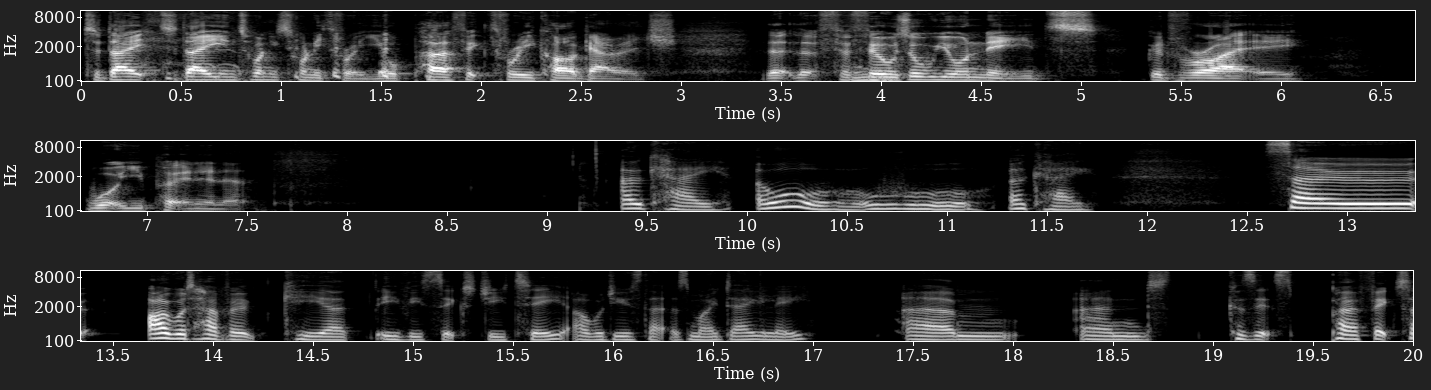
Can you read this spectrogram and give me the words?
today? Today in 2023, your perfect three-car garage that, that fulfills all your needs, good variety. What are you putting in it? Okay. Oh, okay. So I would have a Kia EV6 GT. I would use that as my daily um, and because it's perfect.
